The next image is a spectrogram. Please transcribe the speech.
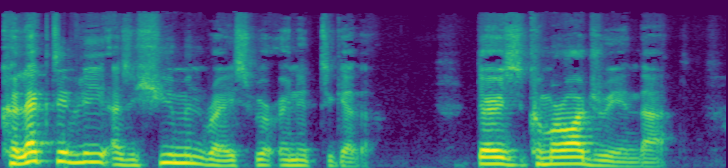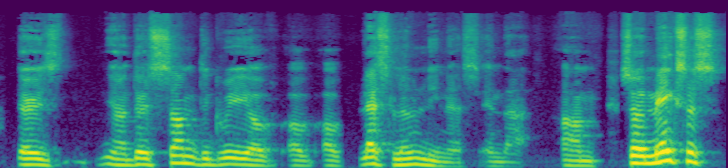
collectively as a human race, we're in it together. There's camaraderie in that. There's you know there's some degree of, of, of less loneliness in that. Um, so it makes us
